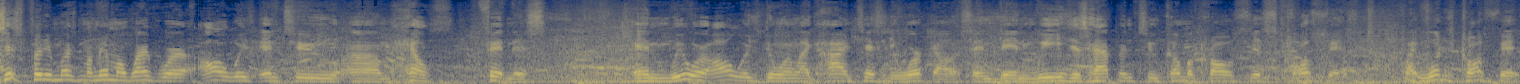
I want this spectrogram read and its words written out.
just pretty much, my, me and my wife were always into um, health, fitness, and we were always doing like high intensity workouts. And then we just happened to come across this CrossFit. Like, what is CrossFit?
